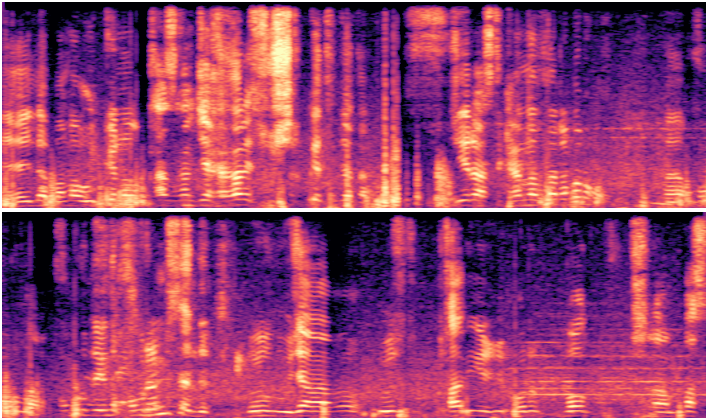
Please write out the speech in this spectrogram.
Жайлап анау өйткені қазған жаққа қарай су шығып кетіп жатыр. Жер асты каналдары бар ғой құбырлар құбыр дегенде құбыр емес енді ол жаңағы өз табиғи бас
